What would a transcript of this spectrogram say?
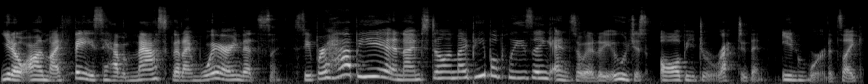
you know on my face have a mask that i'm wearing that's super happy and i'm still in my people pleasing. And so it, it would just all be directed then inward. It's like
